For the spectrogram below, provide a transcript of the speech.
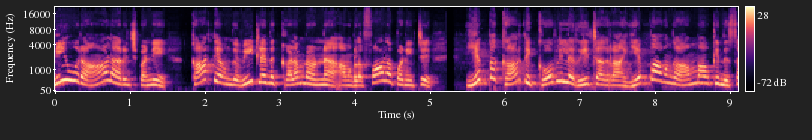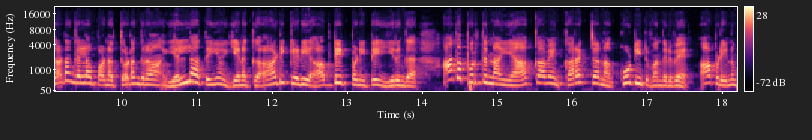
நீ ஒரு ஆள் அரேஞ்ச் பண்ணி கார்த்தி அவங்க வீட்டிலேருந்து கிளம்பினோடனே அவங்கள ஃபாலோ பண்ணிட்டு எப்போ கார்த்திக் கோவிலில் ரீச் ஆகுறான்? எப்போ அவங்க அம்மாவுக்கு இந்த சடங்கெல்லாம் பண்ண தொடங்குறான்? எல்லாத்தையும் எனக்கு அடிக்கடி அப்டேட் பண்ணிகிட்டே இருங்க. அதை பொறுத்து நான் என் அக்காவையும் கரெக்டாக நான் கூட்டிகிட்டு வந்துடுவேன் அப்படின்னு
